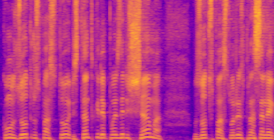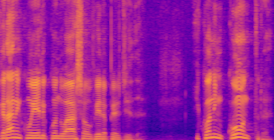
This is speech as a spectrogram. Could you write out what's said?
com os outros pastores, tanto que depois ele chama os outros pastores para se alegrarem com ele quando acha a ovelha perdida. E quando encontra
